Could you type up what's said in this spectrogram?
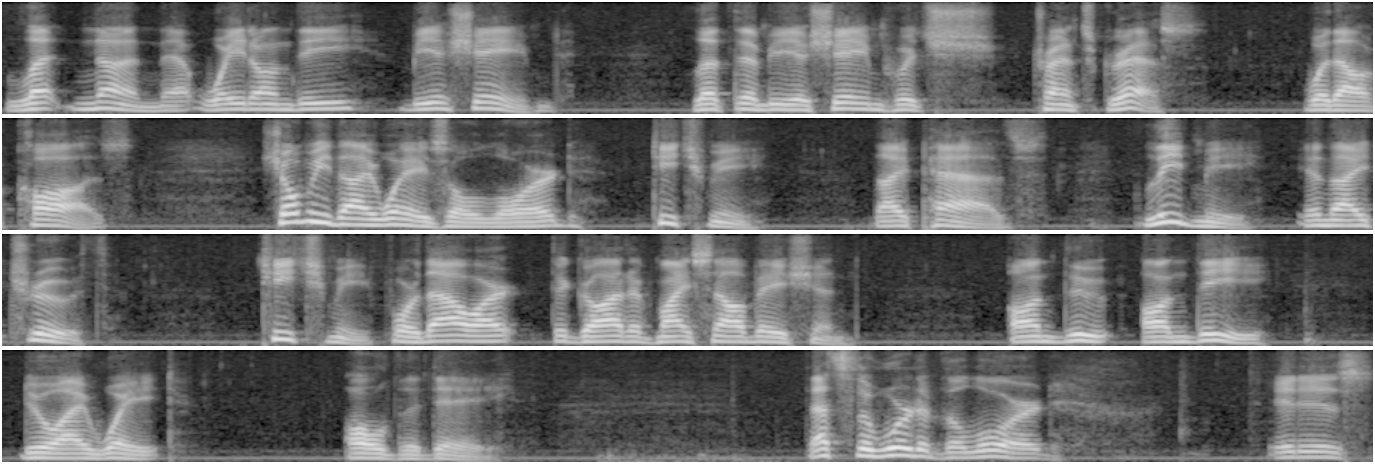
let none that wait on thee be ashamed. Let them be ashamed which transgress without cause. Show me thy ways, O Lord. Teach me thy paths. Lead me in thy truth. Teach me, for thou art the God of my salvation. On, thee, on thee do I wait all the day. That's the word of the Lord. It is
